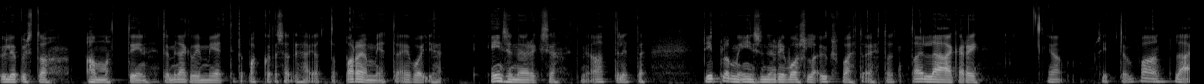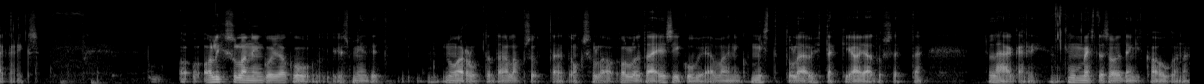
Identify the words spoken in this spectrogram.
yliopistoammattiin, että minä kävin miettimään, että pakko tässä tehdä jotta paremmin, että ei voi insinööriksi. Ja sitten minä ajattelin, että diplomi-insinööri voisi olla yksi vaihtoehto tai lääkäri ja sitten vaan lääkäriksi. Oliko sulla niin kuin joku, jos mietit nuoruutta tai lapsuutta, että onko sulla ollut jotain esikuvia vai niin kuin mistä tulee yhtäkkiä ajatus, että lääkäri? Mun mielestä se on jotenkin kaukana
